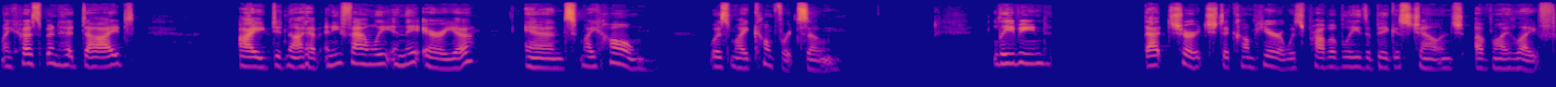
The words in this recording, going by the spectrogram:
My husband had died. I did not have any family in the area, and my home was my comfort zone. Leaving that church to come here was probably the biggest challenge of my life.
